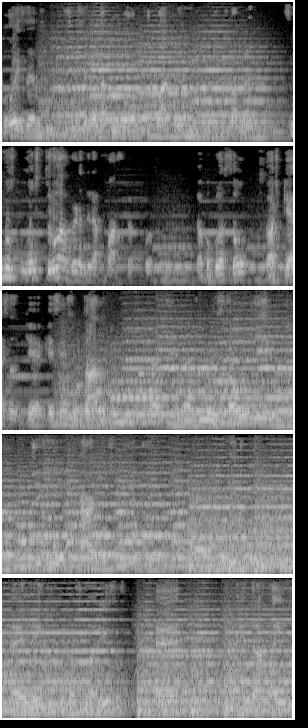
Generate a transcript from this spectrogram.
dois anos, se você andar com um golpe de quatro anos, de quatro anos, se mostrou a verdadeira face da população. Então a população, eu acho que, essa, que, que esse resultado da diminuição de, de cargos de, de é, políticos é, eleitos bolsonaristas é, retrata isso,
